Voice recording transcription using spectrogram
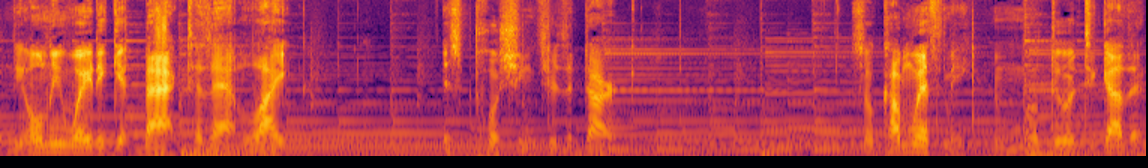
And the only way to get back to that light is pushing through the dark. So come with me and we'll do it together.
